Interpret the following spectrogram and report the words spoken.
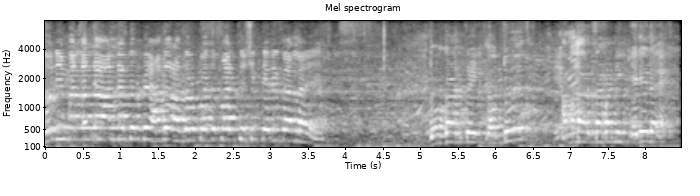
दोन्ही मल्लांना अण्णातर्फे हजार हजार रुपयाचं पारितोषिक देण्यात आलं आहे. दोघांचंही कौतुक आमदार साहेबांनी केलेलं आहे.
